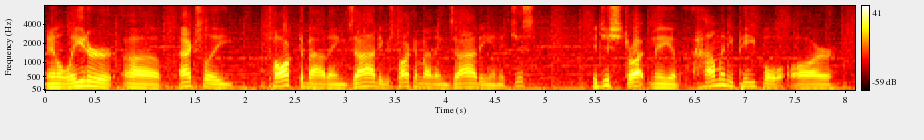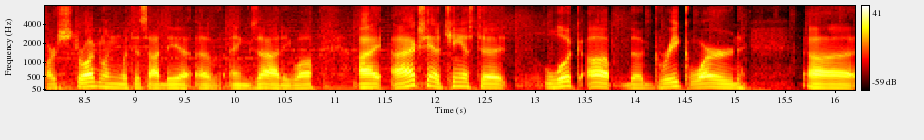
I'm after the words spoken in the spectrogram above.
and a leader uh, actually talked about anxiety. He was talking about anxiety, and it just it just struck me of how many people are are struggling with this idea of anxiety. Well, I, I actually had a chance to look up the Greek word uh,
